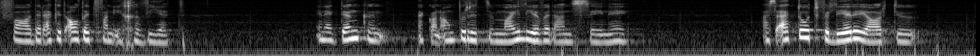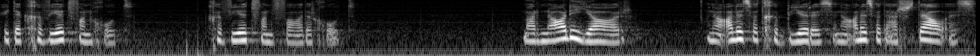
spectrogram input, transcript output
Vader, ek het altyd van u geweet. En ek dink en ek kan amper dit in my lewe dan sê, nê. Nee, as ek tot verlede jaar toe het ek geweet van God, geweet van Vader God. Maar na die jaar, na alles wat gebeur is en na alles wat herstel is,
